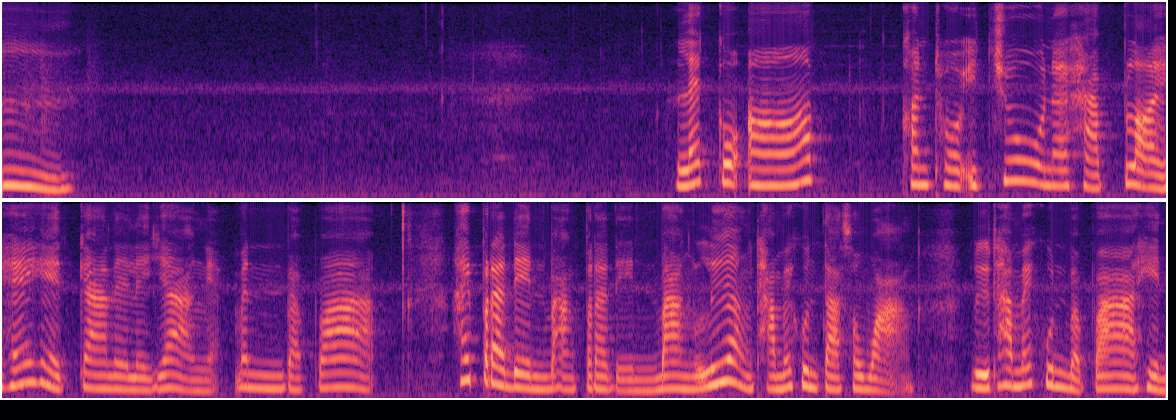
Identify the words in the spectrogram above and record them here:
อืม let go of control issue นะคะ ปล่อยให้เหตุการณ์หลาย ๆ อย่างเนี่ย มันแบบว่าให้ประเด็นบางประเด็นบางเรื่องทำให้คุณตาสว่าง หรือทำให้คุณแบบว่าเห็น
